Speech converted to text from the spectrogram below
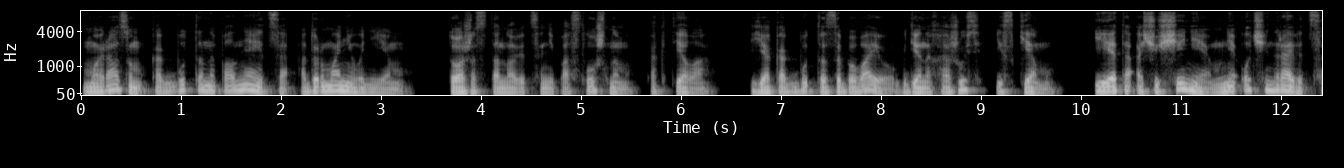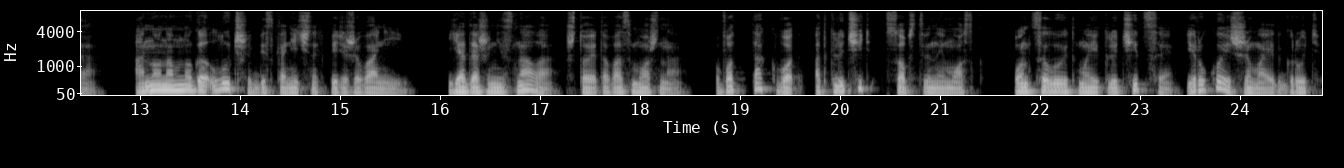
мой разум как будто наполняется одурманиванием. Тоже становится непослушным, как тело. Я как будто забываю, где нахожусь и с кем. И это ощущение мне очень нравится. Оно намного лучше бесконечных переживаний. Я даже не знала, что это возможно. Вот так вот отключить собственный мозг. Он целует мои ключицы и рукой сжимает грудь.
